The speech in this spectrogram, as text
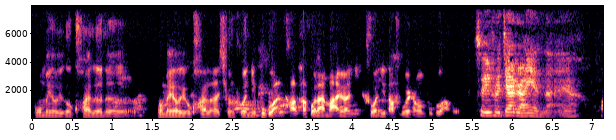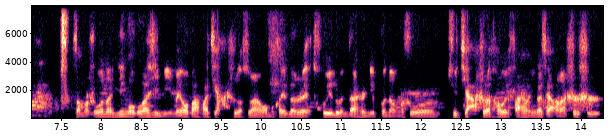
我没有一个快乐的，我没有一个快乐的青春。你不管他，他会来埋怨你说你当初为什么不管我？所以说家长也难呀。怎么说呢？因果关系你没有办法假设，虽然我们可以在这里推论，但是你不能说去假设它会发生一个怎样的事实。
